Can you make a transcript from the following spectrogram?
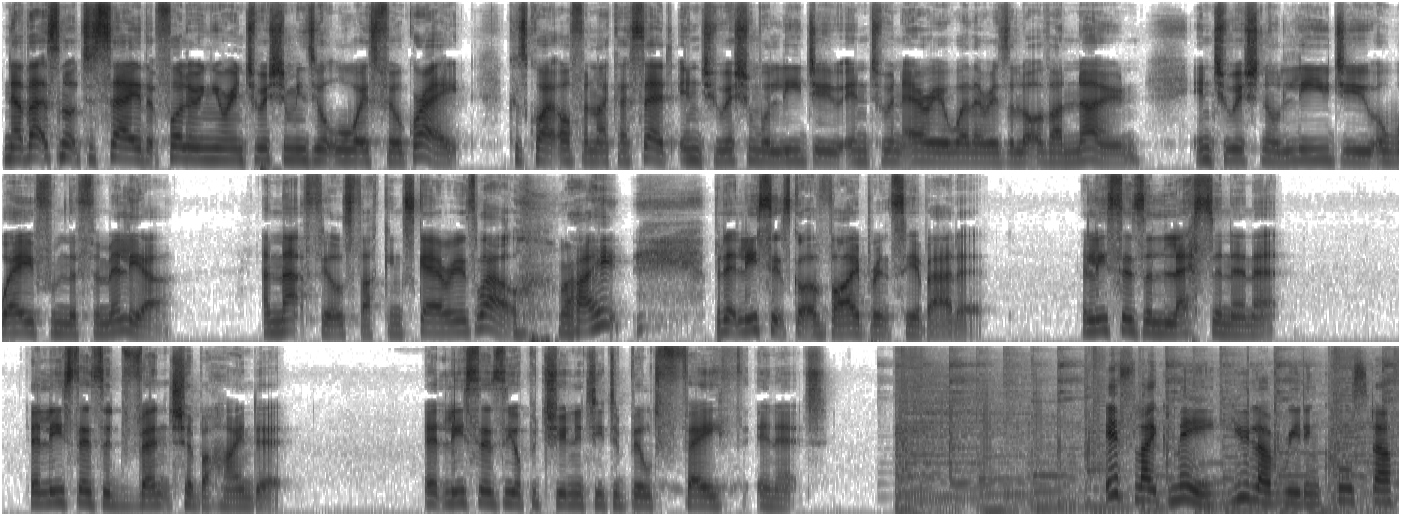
Now, that's not to say that following your intuition means you'll always feel great, because quite often, like I said, intuition will lead you into an area where there is a lot of unknown. Intuition will lead you away from the familiar. And that feels fucking scary as well, right? But at least it's got a vibrancy about it. At least there's a lesson in it. At least there's adventure behind it. At least there's the opportunity to build faith in it. If, like me, you love reading cool stuff,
